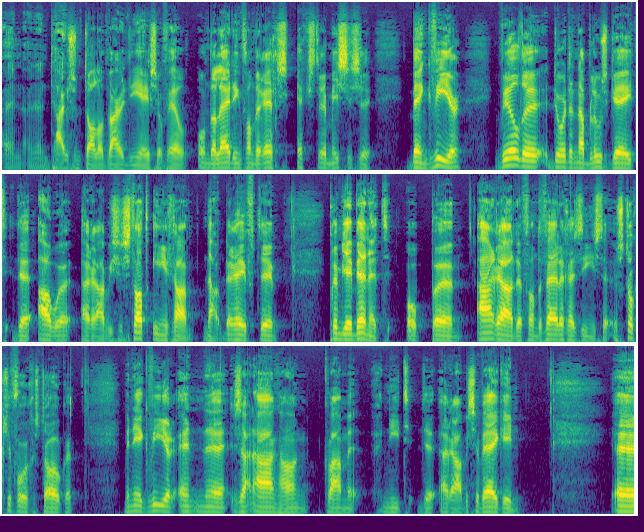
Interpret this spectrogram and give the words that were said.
een, een duizendtal, het waren niet eens zoveel, onder leiding van de rechtsextremistische Ben Gvir, wilden door de Nablusgate de oude Arabische stad ingaan. Nou, daar heeft eh, premier Bennett op eh, aanraden van de veiligheidsdiensten een stokje voor gestoken. Meneer Gwier en eh, zijn aanhang kwamen niet de Arabische wijk in. Eh,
